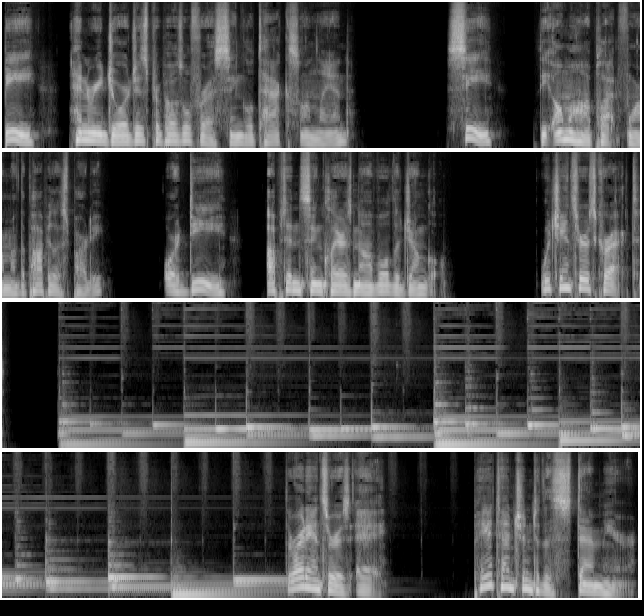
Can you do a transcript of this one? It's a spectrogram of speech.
B. Henry George's proposal for a single tax on land, C. The Omaha platform of the Populist Party, or D. Upton Sinclair's novel The Jungle. Which answer is correct? The right answer is A. Pay attention to the stem here.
